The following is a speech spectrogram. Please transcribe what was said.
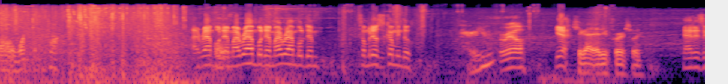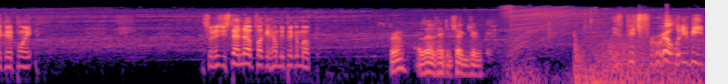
Oh, what the fuck? I rambled them. I rambled them. I rambled them. Somebody else is coming though. Are you? For real. Yeah, She got Eddie first, way. that is a good point. As soon as you stand up, fucking help me pick him up. Bro, I was gonna take the truck juke. This bitch for real. What do you mean?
